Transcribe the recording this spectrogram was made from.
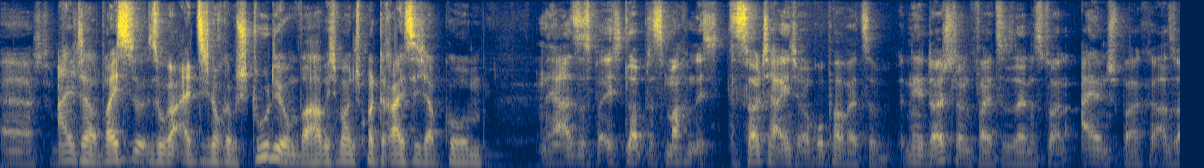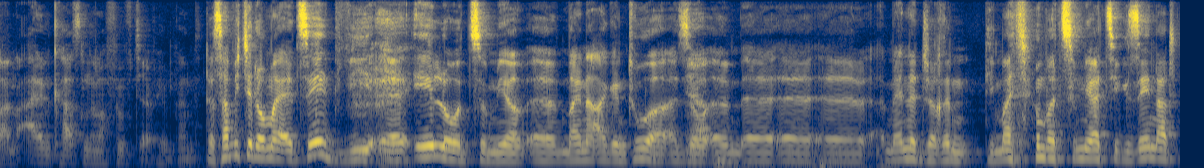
äh, stimmt. Alter, weißt du, sogar als ich noch im Studium war, habe ich manchmal 30 abgehoben. Ja, also ich glaube, das machen, ich, das sollte ja eigentlich europaweit so, nee, deutschlandweit so sein, dass du an allen Sparkassen, also an allen Kassen nur noch 50 abheben kannst. Das habe ich dir doch mal erzählt, wie äh, Elo zu mir, äh, meine Agentur, also Ja. ähm, äh, äh, äh, Managerin, die meinte immer zu mir, als sie gesehen hat,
